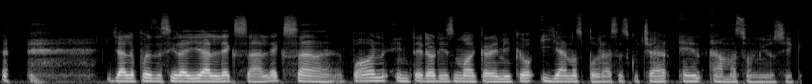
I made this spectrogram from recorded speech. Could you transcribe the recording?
ya le puedes decir ahí a Alexa, Alexa, pon interiorismo académico y ya nos podrás escuchar en Amazon Music.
